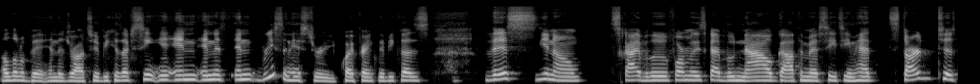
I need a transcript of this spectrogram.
a little bit in the draw too because I've seen in in in, in recent history quite frankly because this you know Sky Blue formerly Sky Blue now Gotham FC team had started to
